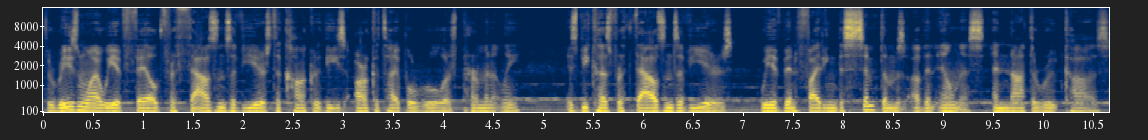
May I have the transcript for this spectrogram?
The reason why we have failed for thousands of years to conquer these archetypal rulers permanently is because for thousands of years we have been fighting the symptoms of an illness and not the root cause.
